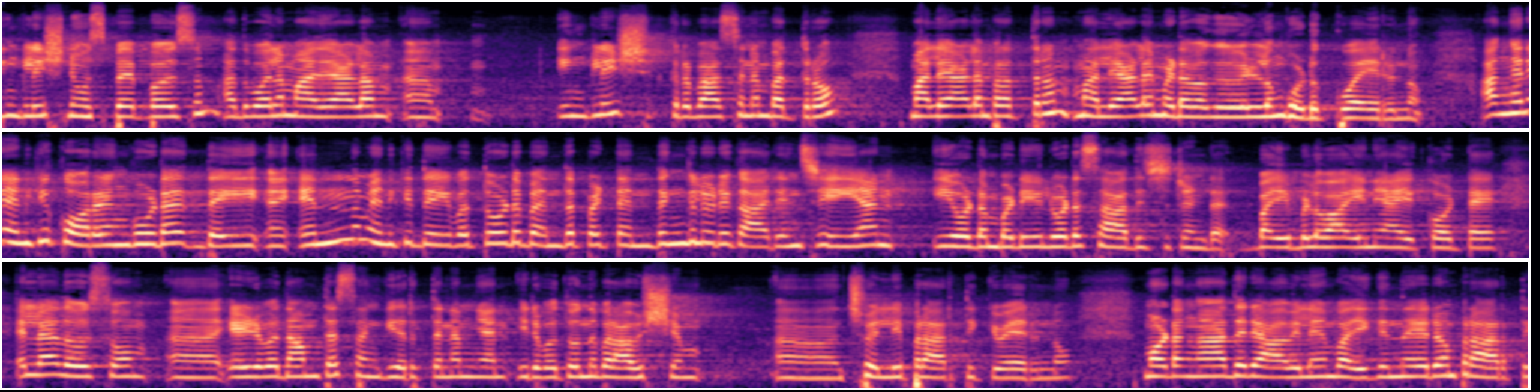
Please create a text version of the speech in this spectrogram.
ഇംഗ്ലീഷ് ന്യൂസ് പേപ്പേഴ്സും അതുപോലെ മലയാളം ഇംഗ്ലീഷ് കൃപാസനം പത്രവും മലയാളം പത്രം മലയാളം ഇടവകകളിലും കൊടുക്കുമായിരുന്നു. അങ്ങനെ എനിക്ക് കുറേം കൂടെ ദൈ എന്നും എനിക്ക് ദൈവത്തോട് ബന്ധപ്പെട്ട് എന്തെങ്കിലും ഒരു കാര്യം ചെയ്യാൻ ഈ ഉടമ്പടിയിലൂടെ സാധിച്ചിട്ടുണ്ട്. ബൈബിൾ വായന ആയിക്കോട്ടെ എല്ലാ ദിവസവും എഴുപതാമത്തെ സങ്കീർത്തനം ഞാൻ ഇരുപത്തൊന്ന് പ്രാവശ്യം ചൊല്ലി പ്രാർത്ഥിക്കുമായിരുന്നു മുടങ്ങാതെ രാവിലെയും വൈകുന്നേരവും പ്രാർത്ഥി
